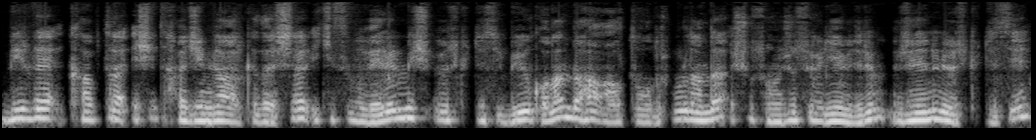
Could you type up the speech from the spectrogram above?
Bir de kapta eşit hacimli arkadaşlar iki sıvı verilmiş. Öz kütlesi büyük olan daha altı olur. Buradan da şu sonucu söyleyebilirim. R'nin öz kütlesi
